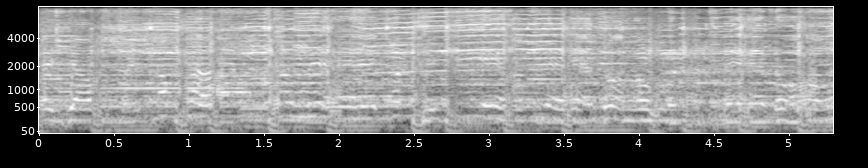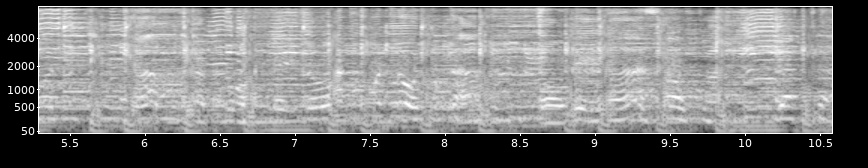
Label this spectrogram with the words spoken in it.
พยายามไม่ ทำงานทำแม่กันถึงเองแม่ก็เอาแน่อนน้ำจากหนวดในนวดมันโดนดังพอเวลาเศร้ากันรักษา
